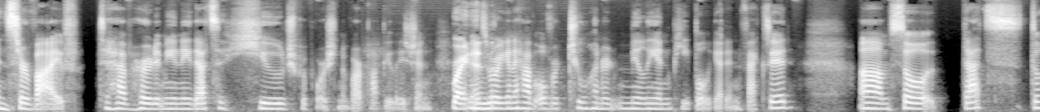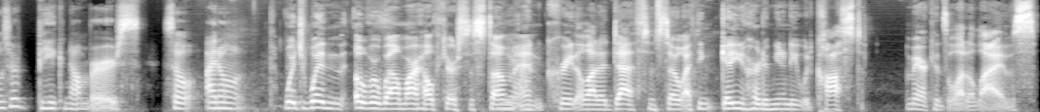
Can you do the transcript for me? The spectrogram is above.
and survive to have herd immunity. That's a huge proportion of our population. Right. It means and we're going to have over 200 million people get infected. Um, so that's, those are big numbers. So I don't. Which would overwhelm our healthcare system yeah. and create a lot of deaths. And so I think getting herd immunity would cost Americans a lot of lives.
